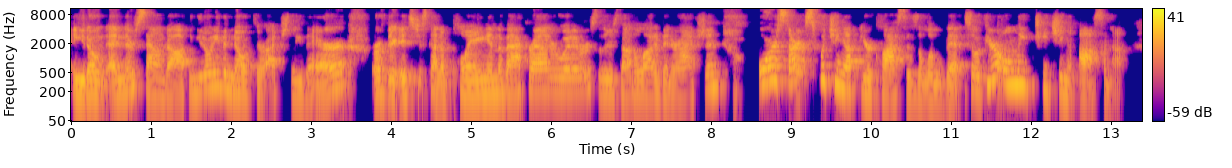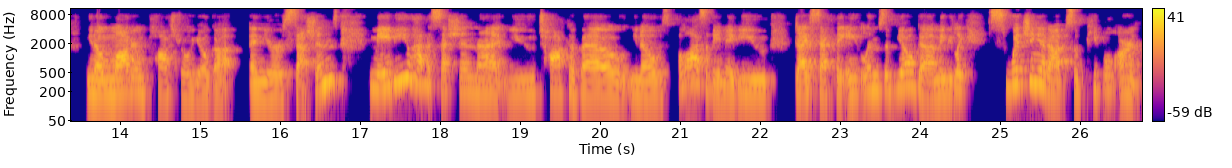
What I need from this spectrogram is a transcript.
and you don't and their sound off and you don't even know if they're actually there or if they're it's just kind of playing in the background or whatever so there's not a lot of interaction. Or start switching up your classes a little bit. So if you're only teaching asana you know, modern postural yoga and your sessions. Maybe you have a session that you talk about, you know, philosophy. Maybe you dissect the eight limbs of yoga. Maybe like switching it up so people aren't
